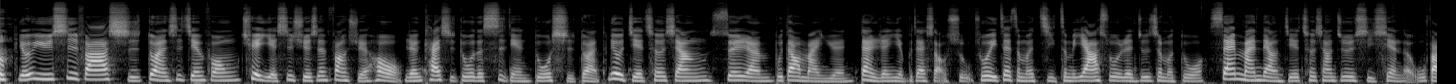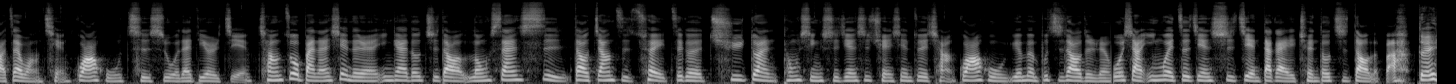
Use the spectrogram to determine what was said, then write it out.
由于事发时段是尖峰，却也是学生放学后人开始多的四点多时段，六节车厢虽然不到满员，但人也不在少数，所以再怎么挤，怎么压缩，人就是这么多，塞满两节车厢就是极限了，无法再往前。刮胡，此时我在。第二节，常坐板南线的人应该都知道，龙山寺到江子翠这个区段通行时间是全线最长。刮胡原本不知道的人，我想因为这件事件，大概也全都知道了吧？对，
